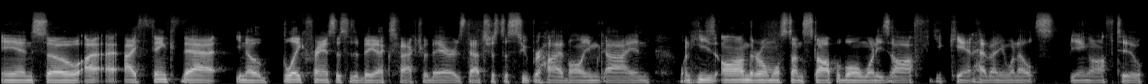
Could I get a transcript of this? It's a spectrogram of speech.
and so I, I think that, you know, Blake Francis is a big X factor there is that's just a super high volume guy. And when he's on, they're almost unstoppable. And when he's off, you can't have anyone else being off too.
